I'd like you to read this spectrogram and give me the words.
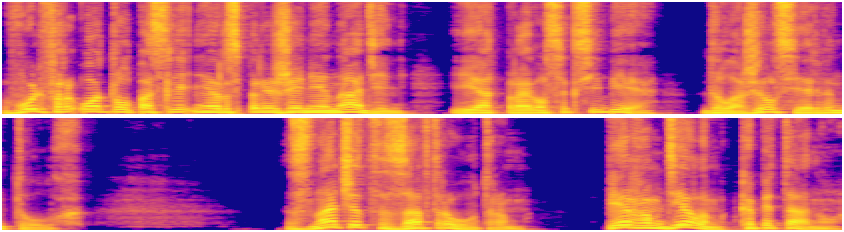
Вольфер отдал последнее распоряжение на день и отправился к себе, доложил Сервин Тулх. Значит, завтра утром. Первым делом к капитану,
